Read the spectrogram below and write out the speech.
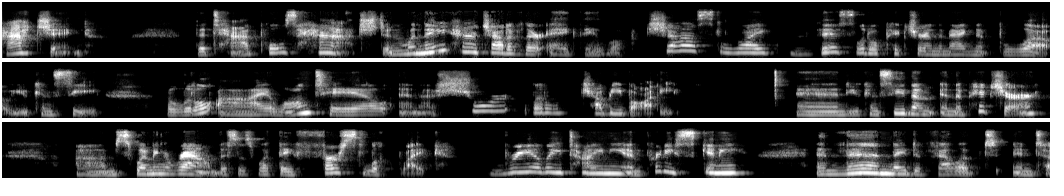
hatching the tadpoles hatched. And when they hatch out of their egg, they look just like this little picture in the magnet below. You can see the little eye, a long tail, and a short little chubby body. And you can see them in the picture um, swimming around. This is what they first looked like really tiny and pretty skinny. And then they developed into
